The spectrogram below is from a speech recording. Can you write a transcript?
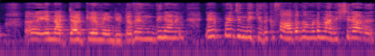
എന്നെ അറ്റാക്ക് ചെയ്യാൻ വേണ്ടിയിട്ട്. അത് എന്തിനാണ്? എപ്പോഴും ചിന്തിക്കുക ഇതൊക്കെ സാധാരണ നമ്മുടെ മനുഷ്യരാണ്.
